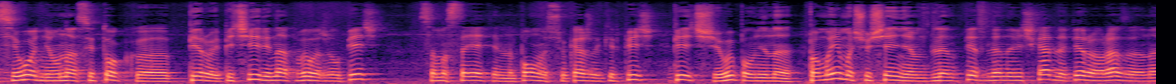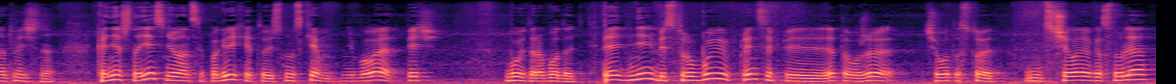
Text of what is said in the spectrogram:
сегодня у нас итог э, первой печи. Ренат выложил печь самостоятельно, полностью каждый кирпич. Печь выполнена, по моим ощущениям, для, для новичка, для первого раза она отлично. Конечно, есть нюансы по грехе, то есть, ну, с кем не бывает, печь будет работать. Пять дней без трубы, в принципе, это уже чего-то стоит. С человека с нуля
